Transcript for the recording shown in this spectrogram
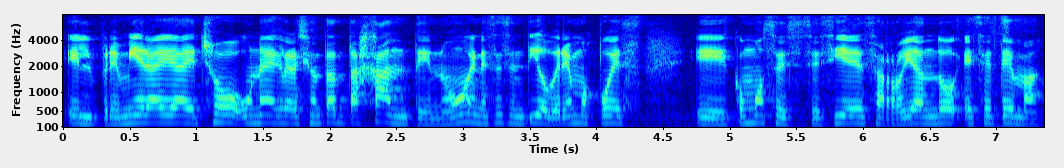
el Premier haya hecho una declaración tan tajante, ¿no? En ese sentido, veremos pues cómo se, se, sigue desarrollando ese tema.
